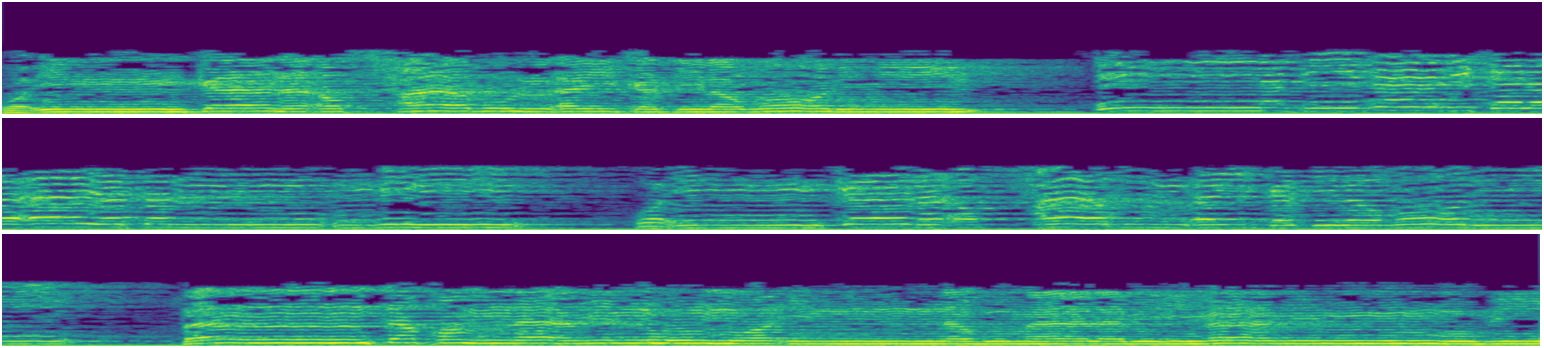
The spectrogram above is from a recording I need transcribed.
وإن كان أصحاب الأيكة لظالمين. إن في ذلك لآية للمؤمنين. وإن كان أصحاب الأيكة لظالمين. فانتقمنا منهم وإنهما لبإمام مبين.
